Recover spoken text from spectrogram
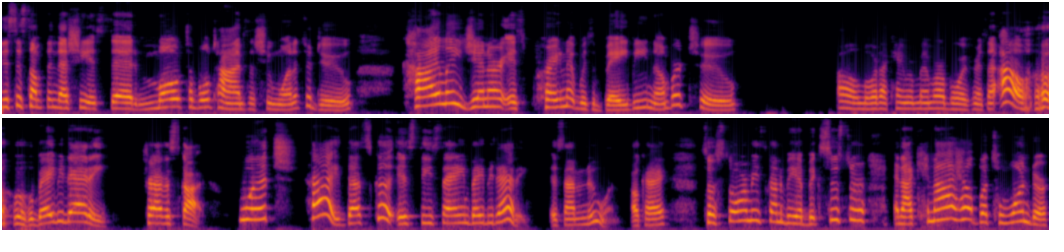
this is something that she has said multiple times that she wanted to do. Kylie Jenner is pregnant with baby number two. Oh, Lord, I can't remember her boyfriend's name. Oh, baby daddy, Travis Scott. Which, hey, that's good. It's the same baby daddy. It's not a new one. Okay. So Stormi's to be a big sister, and I cannot help but to wonder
